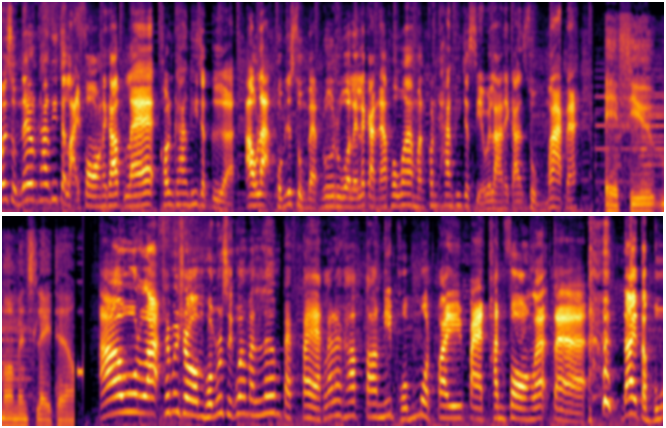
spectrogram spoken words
มันสุ่มได้ค่อนข้างที่จะหลายฟองนะครับ และค่อนข้างที่จะเกลือ เอาละผมจะสุ่มแบบรัวๆเลยแล้วกันนะ เพราะว่ามันค่อนข้างที่จะเสียเวลาในการสุ่มมากนะ A few moments later. เอาละท่านผู้ชม ผมรู้สึกว่ามันเริ่มแปลกๆแล้วนะครับ ตอนนี้ผมหมดไป 8,000 ฟองแล้ว แต่ ได้แต่บู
